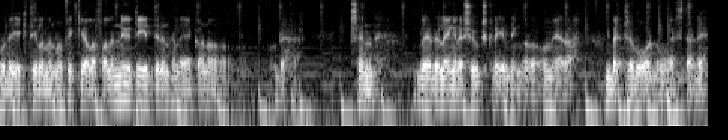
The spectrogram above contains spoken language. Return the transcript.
hur det gick till men hon fick i alla fall en ny tid till den här läkaren och, och det här. Sen blev det längre sjukskrivningar och, mera bättre vård nog efter det.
